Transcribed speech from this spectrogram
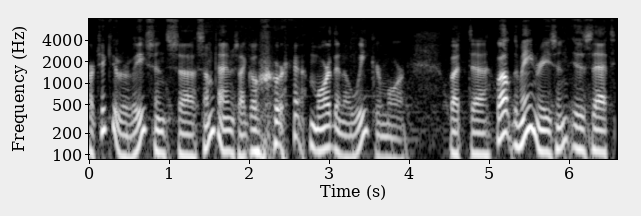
particularly since uh, sometimes I go for more than a week or more. But, uh, well, the main reason is that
